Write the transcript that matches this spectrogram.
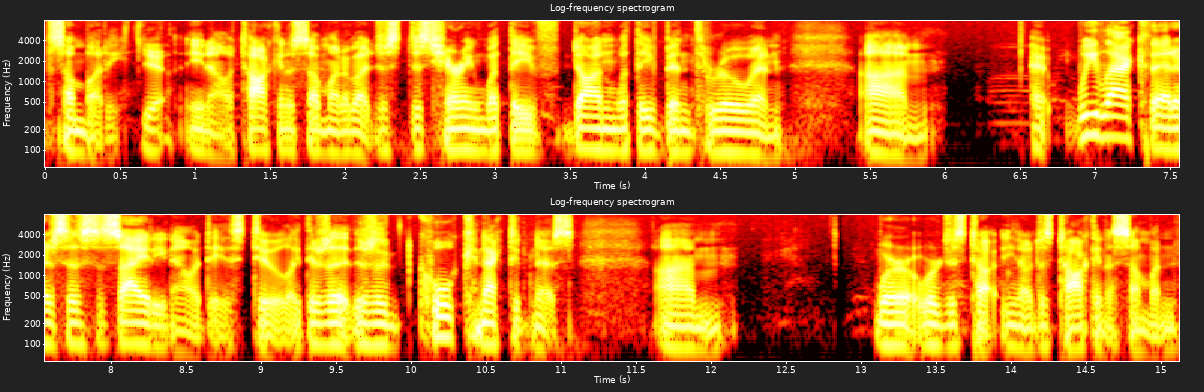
somebody. Yeah. you know, talking to someone about just just hearing what they've done, what they've been through, and um, we lack that as a society nowadays too. Like there's a there's a cool connectedness. Um, where we're just ta- you know just talking to someone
